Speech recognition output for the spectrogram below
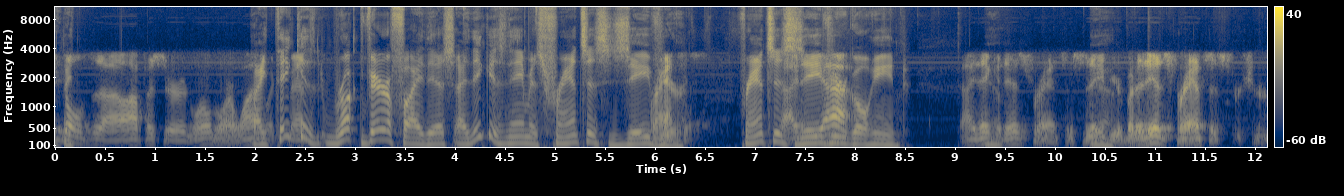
signals uh, officer in World War One. I which think meant- his Rook verify this. I think his name is Francis Xavier. Francis. Francis I- Xavier yeah. Goheen. I think it is Francis Xavier, but it is Francis for sure.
